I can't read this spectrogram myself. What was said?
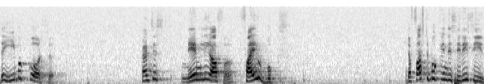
The e-book course consists namely of uh, five books. The first book in the series is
